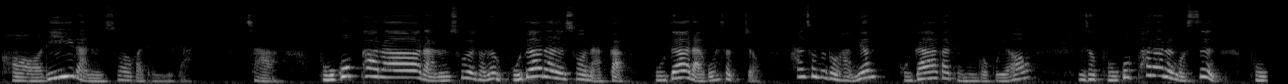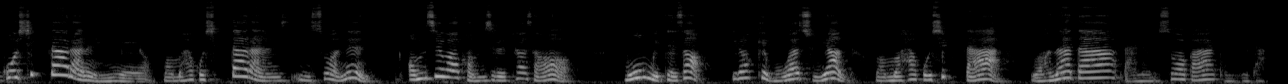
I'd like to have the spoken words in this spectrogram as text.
거리라는 수어가 됩니다. 자, 보고파라 라는 수어에서는 보다라는 수어는 아까 보다라고 했었죠. 한 손으로 하면 보다가 되는 거고요. 그래서 보고파라는 것은 보고 싶다라는 의미예요. 뭐뭐 하고 싶다라는 수어는 엄지와 검지를 펴서 목 밑에서 이렇게 모아주면 뭐뭐 하고 싶다, 원하다 라는 수어가 됩니다.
